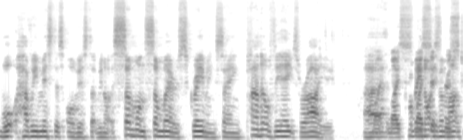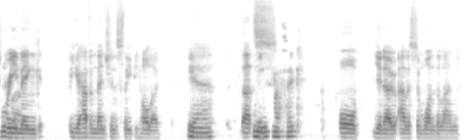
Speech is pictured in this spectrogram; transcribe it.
what have we missed that's obvious that we're not. Someone somewhere is screaming, saying, "Planet of the Apes, where are you?" Uh, my my, my sister is Mark Wahlberg. screaming. You haven't mentioned Sleepy Hollow. Yeah. That's Classic. or you know Alice in Wonderland.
